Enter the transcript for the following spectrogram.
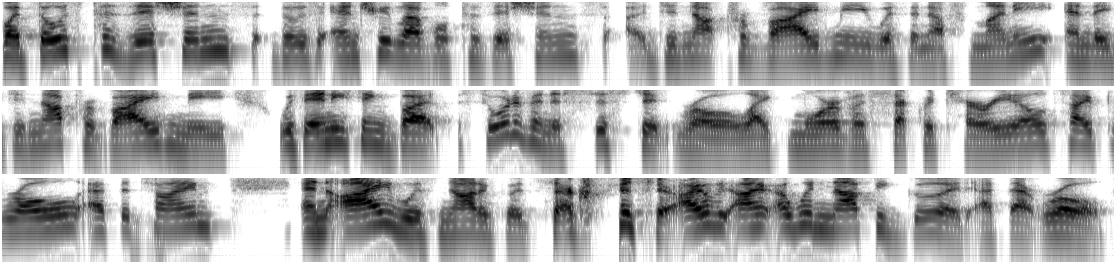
But those positions, those entry level positions, uh, did not provide me with enough money and they did not provide me with anything but sort of an assistant role, like more of a secretarial type role at the mm-hmm. time. And I was not a good secretary. I, I, I would not be good at that role.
